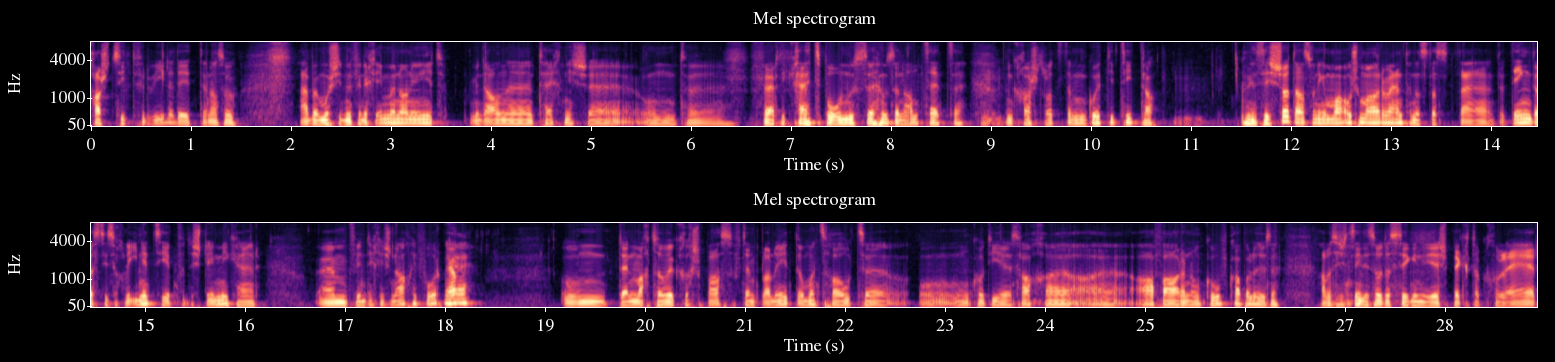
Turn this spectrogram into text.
kannst Zeit verweilen dort. Also eben musst du dann vielleicht immer noch nicht mit allen technischen und äh, Fertigkeitsbonussen auseinandersetzen und kannst trotzdem eine gute Zeit haben. Weil Es ist schon das, was ich mal auch schon mal erwähnt habe, dass das der, der Ding, dass die so ein bisschen reinzieht von der Stimmung her, ähm, finde ich, ist nach wie vor Ja. gegeben. Und dann macht es auch wirklich Spaß, auf dem Planeten rumzuhalten und, und die Sachen äh, anfahren und Aufgaben lösen. Aber es ist jetzt nicht so, dass irgendwie spektakulär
